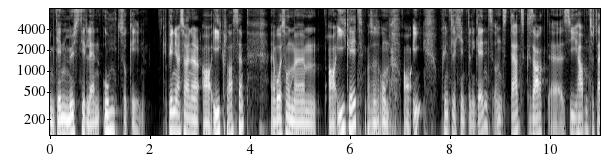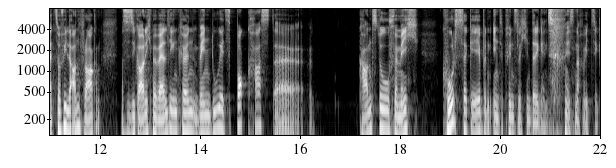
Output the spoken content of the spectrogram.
Mit denen müsst ihr lernen, umzugehen. Ich bin ja so in einer AI-Klasse, äh, wo es um ähm, AI geht, also um AI, um künstliche Intelligenz. Und der hat gesagt, äh, sie haben zurzeit so viele Anfragen, dass sie sie gar nicht mehr bewältigen können. Wenn du jetzt Bock hast, äh, kannst du für mich Kurse geben in der künstlichen Intelligenz. ist noch witzig.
